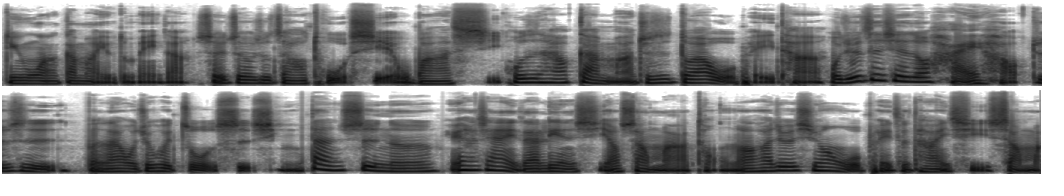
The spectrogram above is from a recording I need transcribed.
丢啊，干嘛有的没的，所以最后就只好妥协，我帮他洗，或是他要干嘛，就是都要我陪他。我觉得这些都还好，就是本来我就会做的事情。但是呢，因为他现在也在练习要上马桶，然后他就希望我陪着他一起上马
